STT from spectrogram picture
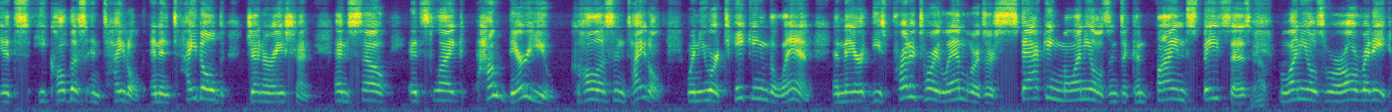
it's, he called us entitled, an entitled generation. And so it's like, how dare you call us entitled when you are taking the land and they are these predatory landlords are stacking millennials into confined spaces millennials who are already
